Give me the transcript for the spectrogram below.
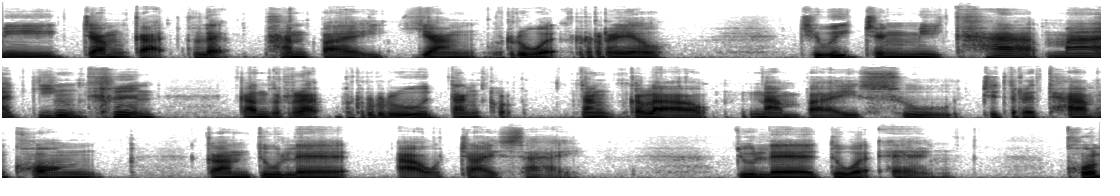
มีจำกัดและผ่านไปอย่างรวดเร็ว ชีวิตจึงมีค่ามากยิ่งขึ้น การรับรู้ดังดังกล่าวนำไปสู่จิตรธรรมของการดูแลเอาใจใส่ ดูแลตัวเอง คน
